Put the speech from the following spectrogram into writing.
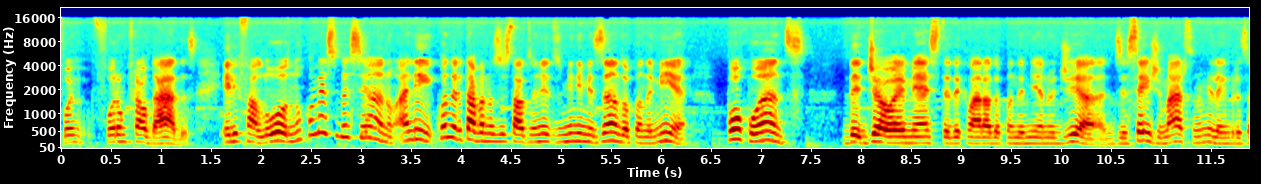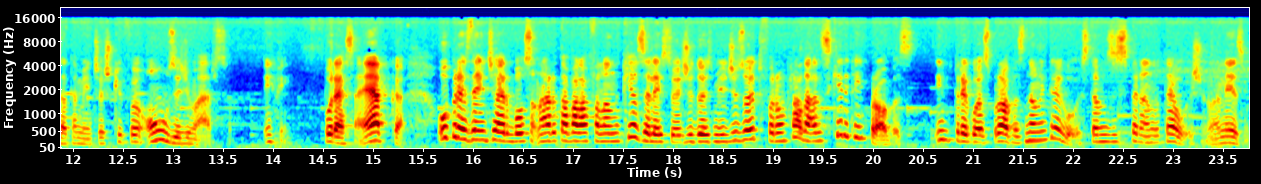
foi, foram fraudadas. Ele falou no começo desse ano, ali, quando ele estava nos Estados Unidos minimizando a pandemia, pouco antes de, de, a OMS ter declarado a pandemia no dia 16 de março, não me lembro exatamente, acho que foi 11 de março. Enfim, por essa época, o presidente Jair Bolsonaro estava lá falando que as eleições de 2018 foram fraudadas, que ele tem provas. Entregou as provas? Não entregou. Estamos esperando até hoje, não é mesmo?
